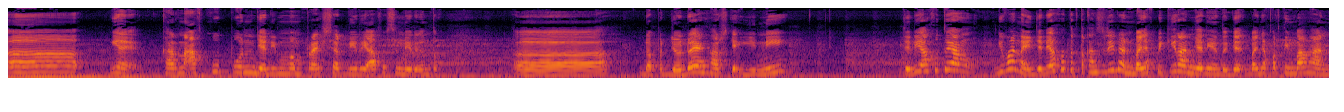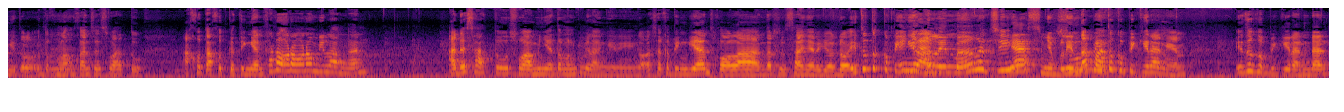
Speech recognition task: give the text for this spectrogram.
eh ya karena aku pun jadi mempressure diri aku sendiri untuk eh dapat jodoh yang harus kayak gini. Jadi aku tuh yang gimana ya? Jadi aku tertekan sendiri dan banyak pikiran jadinya tuh, ja- banyak pertimbangan gitu loh untuk Hmm. melakukan sesuatu. Aku takut ketinggian karena orang-orang bilang kan ada satu suaminya temanku bilang gini nggak usah ketinggian sekolah ntar susah nyari jodoh itu tuh Ini kepikiran nyebelin banget sih. Yes, nyebelin. Tapi Sumpah. itu kepikiran kan. Itu kepikiran dan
